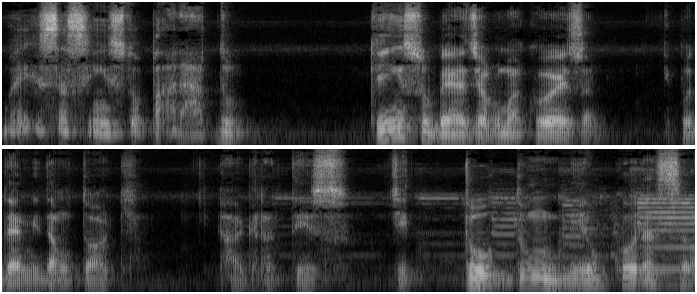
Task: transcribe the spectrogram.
mas assim, estou parado. Quem souber de alguma coisa e puder me dar um toque, agradeço de todo o meu coração.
